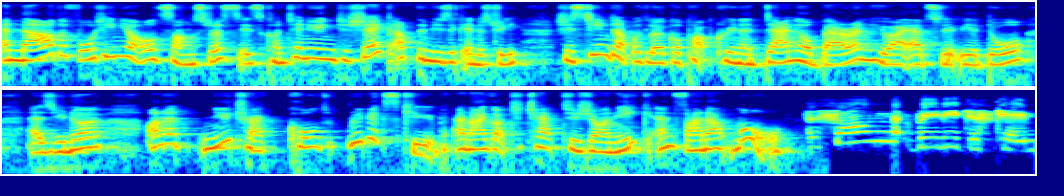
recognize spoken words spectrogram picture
And now the 14 year old songstress is continuing to shake up the music industry. She's teamed up with local pop crooner Daniel Baron, who I absolutely adore, as you know, on a new track called Rubik's Cube. And I got to chat to Janique and find out more. The song really just came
